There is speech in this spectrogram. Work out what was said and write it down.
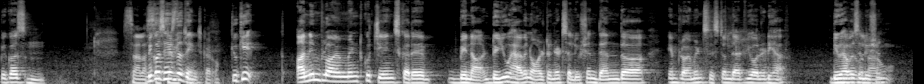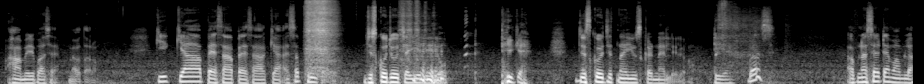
because। साला Because here's the thing. क्योंकि अनएम्प्लॉयमेंट को चेंज करे बिना do you have an alternate solution then the employment system that we already have do you have a solution हूँ, हाँ मेरे पास है मैं बता रहा हूँ कि क्या पैसा पैसा क्या सब फ्री करो जिसको जो चाहिए ले लो। ठीक है? जिसको जितना यूज़ करना है ले लो। ठीक है? बस। अपना सेट है मामला।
